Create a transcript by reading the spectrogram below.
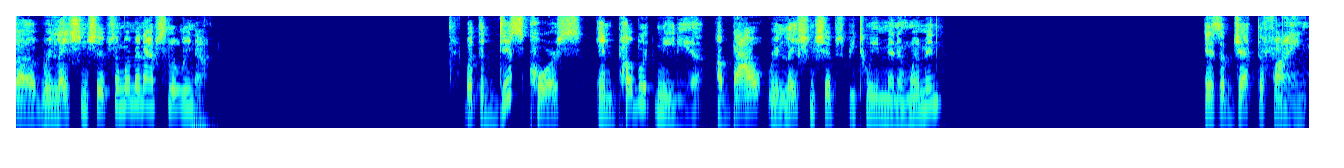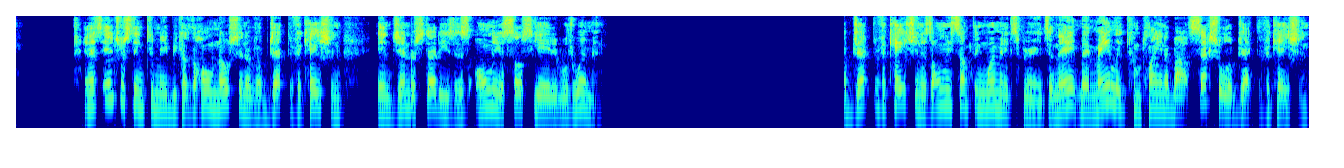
uh, relationships and women? Absolutely not. But the discourse in public media about relationships between men and women is objectifying. And it's interesting to me because the whole notion of objectification in gender studies is only associated with women. Objectification is only something women experience, and they, they mainly complain about sexual objectification.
